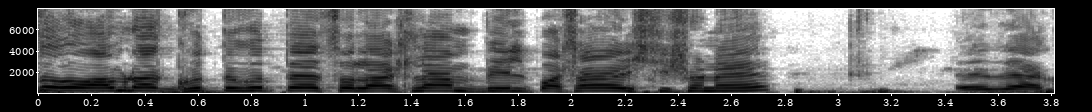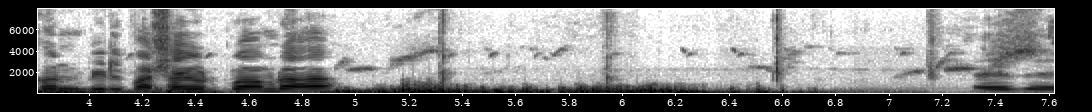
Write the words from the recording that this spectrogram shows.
তো আমরা ঘুরতে ঘুরতে চলে আসলাম বিলপাশা স্টেশনে। এই যে এখন বিলপাশায় উঠবো আমরা। এই যে।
